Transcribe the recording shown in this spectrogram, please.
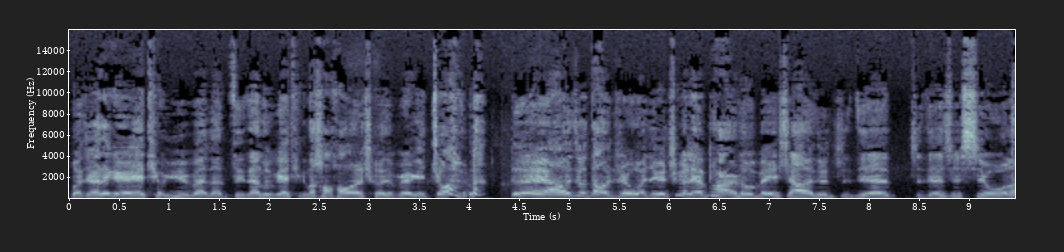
我觉得那个人也挺郁闷的，自己在路边停的好好的车就被人给撞了。对，然后就导致我这个车连牌都没上，就直接直接去修了。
